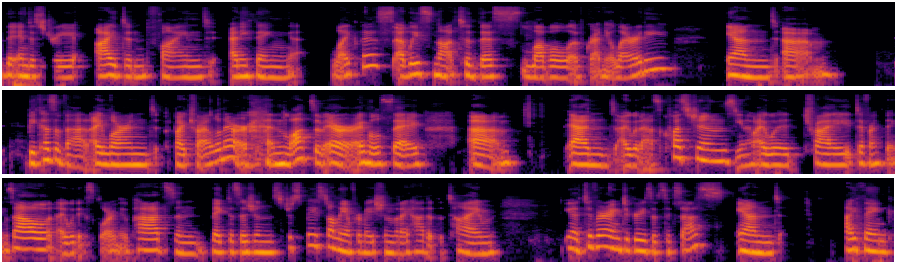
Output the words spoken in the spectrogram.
the industry i didn't find anything like this at least not to this level of granularity and um, because of that, I learned by trial and error and lots of error, I will say. Um, and I would ask questions, you know, I would try different things out, I would explore new paths and make decisions just based on the information that I had at the time, you know, to varying degrees of success. And I think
